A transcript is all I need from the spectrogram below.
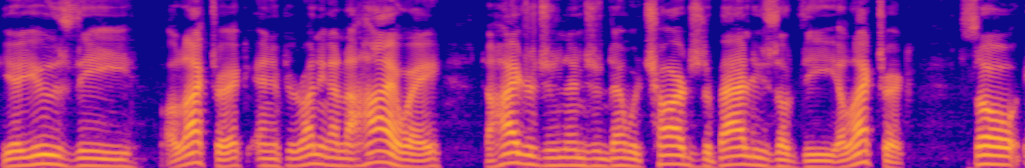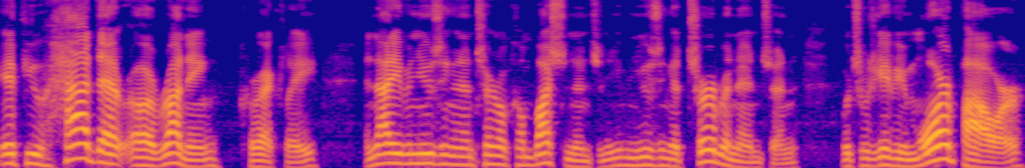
you use the electric, and if you're running on the highway, the hydrogen engine then would charge the batteries of the electric. So if you had that uh, running correctly, and not even using an internal combustion engine, even using a turbine engine, which would give you more power,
